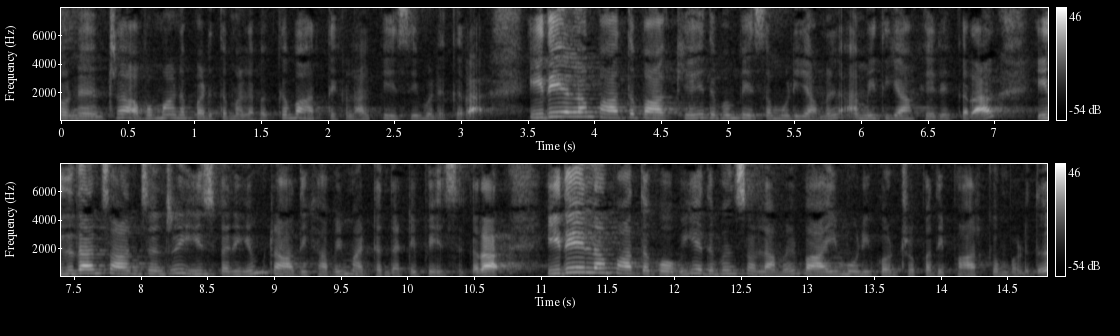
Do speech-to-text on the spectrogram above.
சொன்ன என்று அவமானப்படுத்தும் அளவுக்கு வார்த்தைகளால் பேசி விடுகிறார். இதையெல்லாம் பார்த்து பாக்கிய இதுவும் பேச முடியாமல் அமைதியாக இருக்கிறார். இதுதான் சான்ஸ் என்று ஈஸ்வரியும் ராதிகாவை மட்டம் தட்டி பேசுகிறார். இதையெல்லாம் பார்த்த கோபி எதுவும் சொல்லாமல் வாய் மூடிக்கொண்டிருப்பதை பார்க்கும் பொழுது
